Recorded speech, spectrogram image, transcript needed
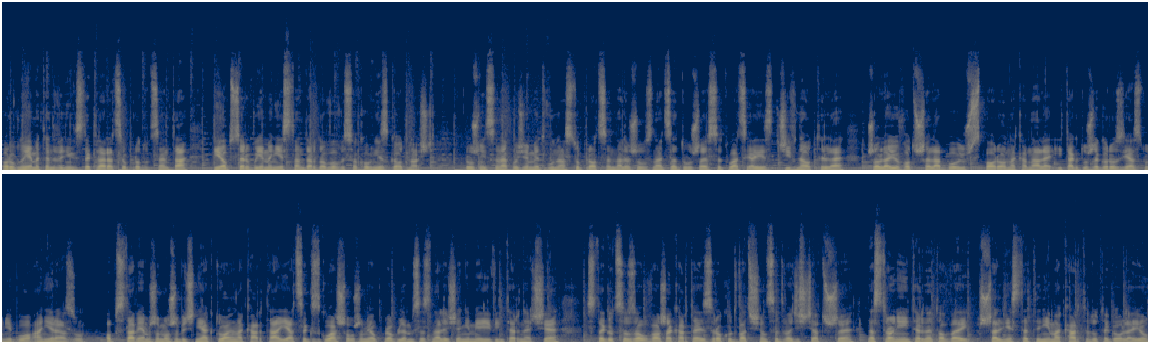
Porównujemy ten wynik z deklaracją producenta i obserwujemy niestandardowo wysoką niezgodność. Różnice na poziomie 12% należy uznać za duże. Sytuacja jest dziwna o tyle, że olejów od Shella było już sporo na kanale i tak dużego rozjazdu nie było ani razu. Obstawiam, że może być nieaktualna karta. Jacek zgłaszał, że miał problem ze znalezieniem jej w internecie. Z tego co zauważa, karta jest z roku 2023. Na stronie internetowej Shell niestety nie ma karty do tego oleju,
